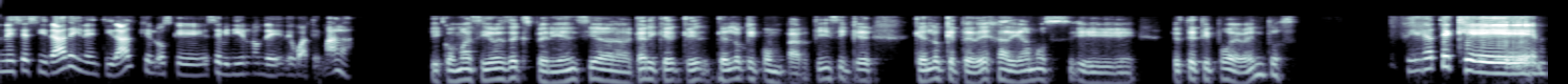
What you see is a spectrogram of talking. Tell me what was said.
necesidad de identidad que los que se vinieron de Guatemala. ¿Y cómo ha sido esa experiencia, Cari? ¿Qué, es lo que compartís y qué, qué, es lo que te deja, digamos, este tipo de eventos? Fíjate que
